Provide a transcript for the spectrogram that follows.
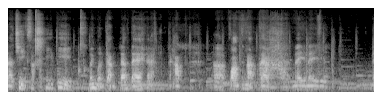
นะฉีกสายที่ที่ไม่เหมือนกันแล้วแต่นะครับ ความถนัดแต่ในในใน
